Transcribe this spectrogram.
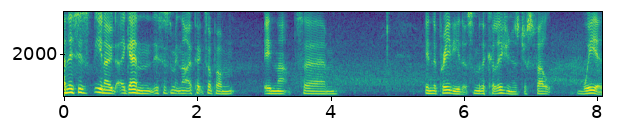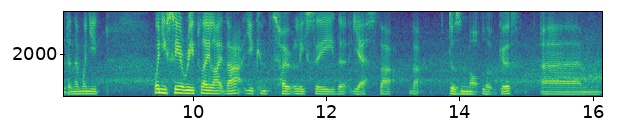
And this is, you know, again, this is something that I picked up on in that um, in the preview that some of the collisions just felt weird, and then when you when you see a replay like that, you can totally see that yes, that that does not look good. Um,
